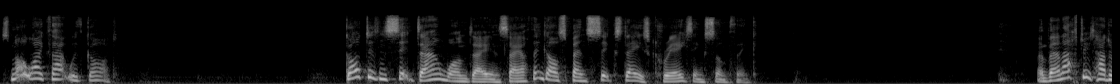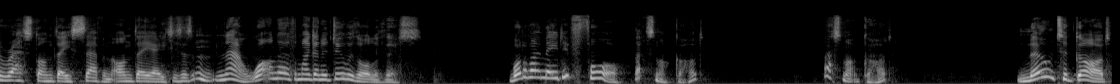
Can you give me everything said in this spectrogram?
It's not like that with God. God didn't sit down one day and say, I think I'll spend six days creating something. And then after he'd had a rest on day seven, on day eight, he says, mm, Now, what on earth am I going to do with all of this? What have I made it for? That's not God. That's not God. Known to God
